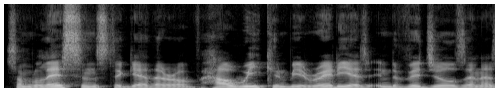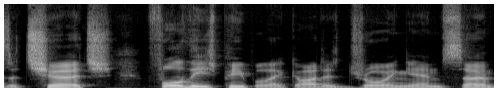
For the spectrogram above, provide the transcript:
some lessons together of how we can be ready as individuals and as a church for these people that God is drawing in. So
